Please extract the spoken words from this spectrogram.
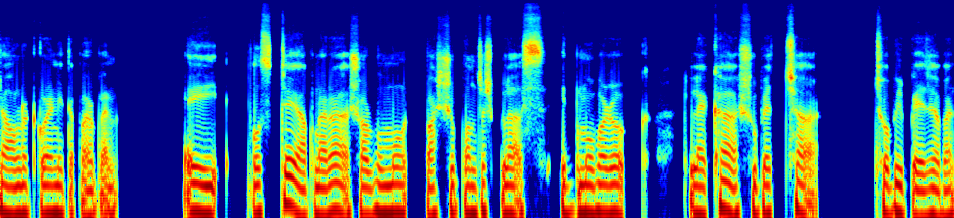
ডাউনলোড করে নিতে পারবেন। এই পোস্টে আপনারা সর্বমোট পাঁচশো পঞ্চাশ প্লাস ঈদ মোবারক লেখা শুভেচ্ছা ছবি পেয়ে যাবেন।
